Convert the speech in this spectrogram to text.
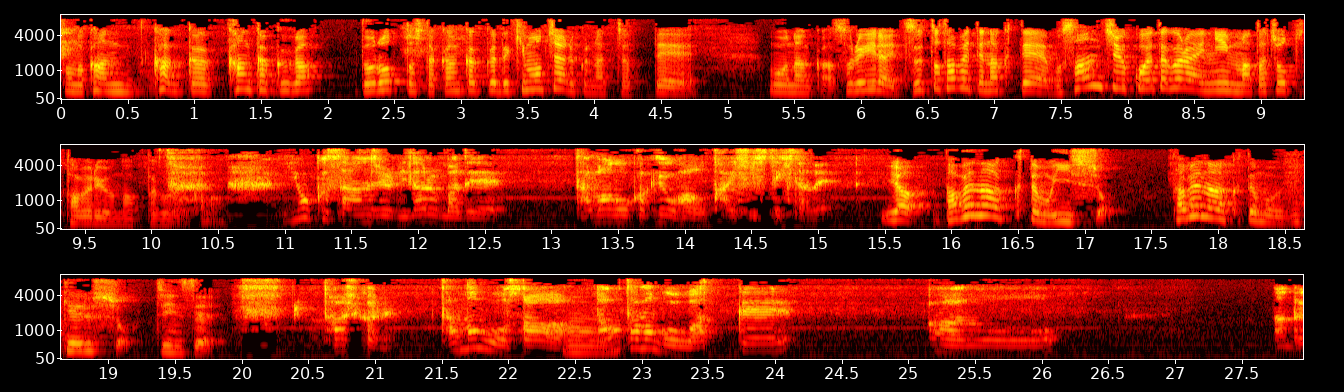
その感感覚感覚がドロッとした感覚で気持ち悪くなっちゃってもうなんかそれ以来ずっと食べてなくてもう30超えたぐらいにまたちょっと食べるようになったぐらいかな。よく30になるまで卵かけご飯を回避してきたね。いや食べなくてもいいっしょ。食べなくてもいけるっしょ人生。確かに。卵をさ、うん。生卵を割ってあのなんだっ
